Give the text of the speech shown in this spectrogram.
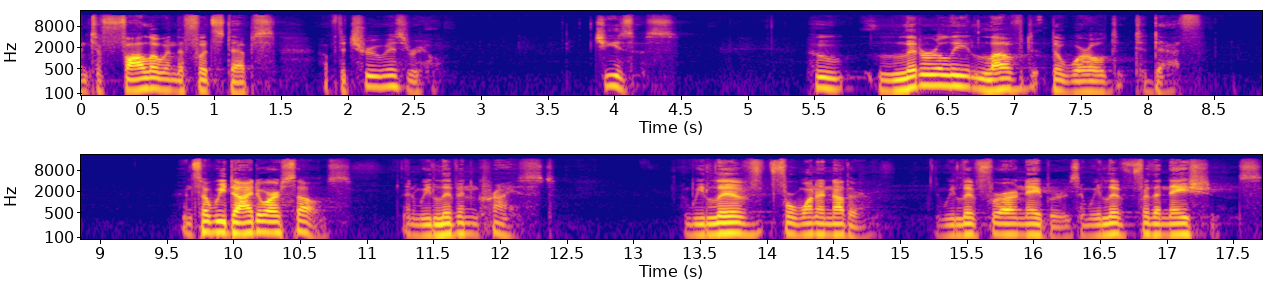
and to follow in the footsteps of the true Israel, Jesus, who literally loved the world to death. And so we die to ourselves and we live in Christ. We live for one another we live for our neighbors, and we live for the nations.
